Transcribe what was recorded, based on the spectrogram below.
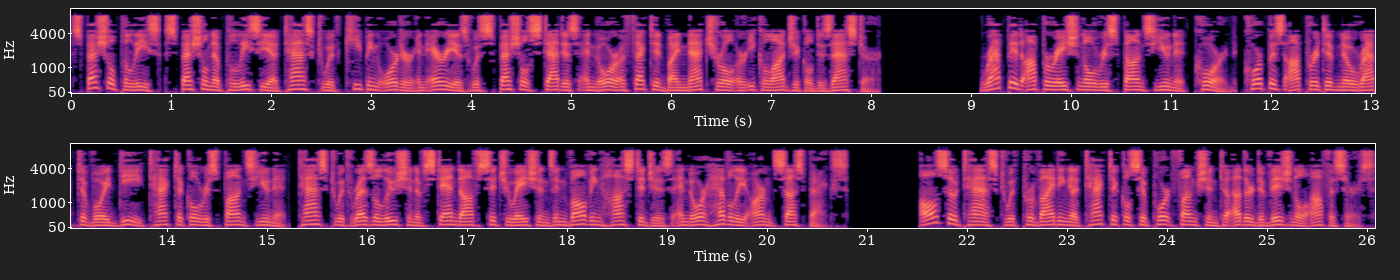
Special Police Specialna Policia tasked with keeping order in areas with special status and or affected by natural or ecological disaster. Rapid Operational Response Unit Corpus Operativno Raptivoi D Tactical Response Unit, tasked with resolution of standoff situations involving hostages and or heavily armed suspects. Also tasked with providing a tactical support function to other divisional officers.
